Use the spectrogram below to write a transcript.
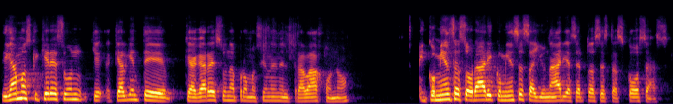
digamos que quieres un, que, alguien te, que agarres una promoción en el trabajo, ¿no? Y comienzas a orar y comienzas a ayunar y hacer todas estas cosas.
